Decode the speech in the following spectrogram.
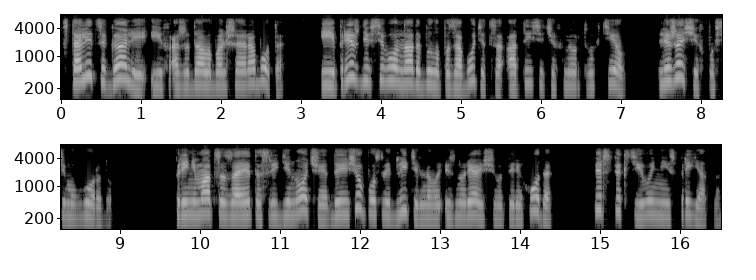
В столице Галлии их ожидала большая работа, и прежде всего надо было позаботиться о тысячах мертвых тел, лежащих по всему городу. Приниматься за это среди ночи, да еще после длительного изнуряющего перехода, перспективы не из приятных.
